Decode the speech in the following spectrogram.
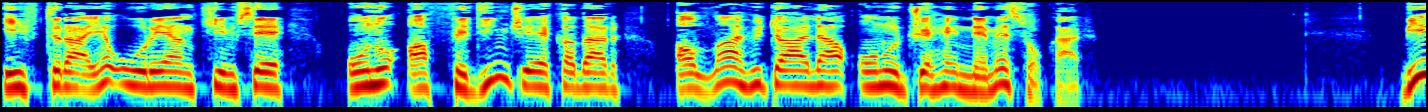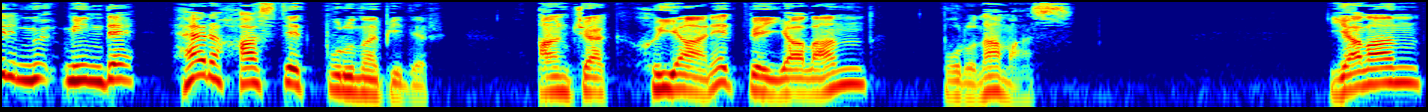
iftiraya uğrayan kimse onu affedinceye kadar Allahü Teala onu cehenneme sokar. Bir müminde her haslet bulunabilir. Ancak hıyanet ve yalan bulunamaz. Yalan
